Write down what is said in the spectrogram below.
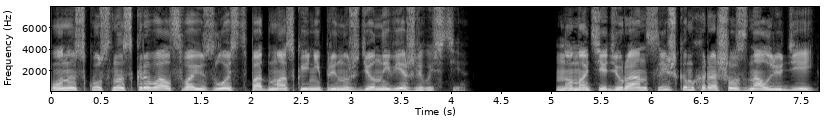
Он искусно скрывал свою злость под маской непринужденной вежливости. Но Матье Дюран слишком хорошо знал людей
